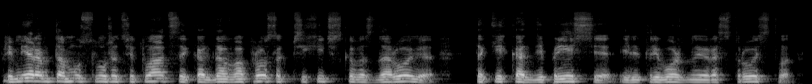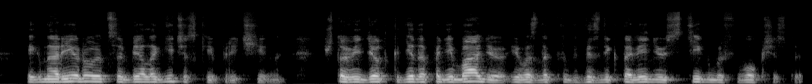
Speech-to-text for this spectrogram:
Примером тому служат ситуации, когда в вопросах психического здоровья, таких как депрессия или тревожные расстройства – игнорируются биологические причины, что ведет к недопониманию и возникновению стигмы в обществе.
